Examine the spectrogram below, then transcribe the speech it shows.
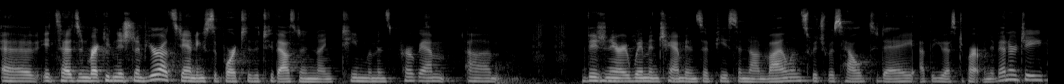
uh, it says, in recognition of your outstanding support to the 2019 Women's Program, um, Visionary Women Champions of Peace and Nonviolence, which was held today at the U.S. Department of Energy.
